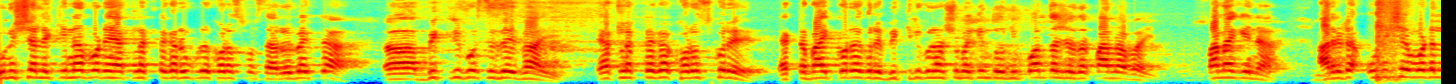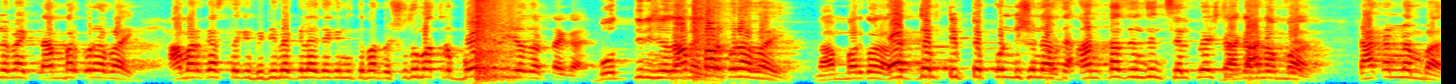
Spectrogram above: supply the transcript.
উনিশ সালে কেনার পরে এক লাখ টাকার উপরে খরচ পড়ছে। আর ওই বাইকটা বিক্রি করছে যে ভাই এক লাখ টাকা খরচ করে একটা বাইক করে করে বিক্রি করার সময় কিন্তু উনি পঞ্চাশ হাজার পানা ভাই। পানা কিনা? আর এটা উনিশের মডেলের বাইক নাম্বার করা বাইক আমার কাছ থেকে বিডি বাইক গেলে থেকে নিতে পারবে শুধুমাত্র বত্রিশ হাজার টাকায়। বত্রিশ হাজার নাম্বার করা ভাই। নাম্বার করা। একদম টিপটপ কন্ডিশনে আছে আনটাচ ইঞ্জিন সেলফ টাকার নাম্বার। টাকার number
